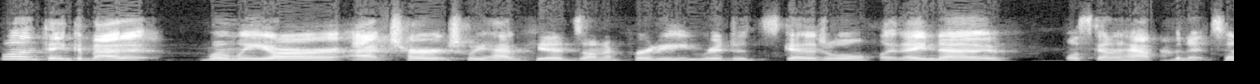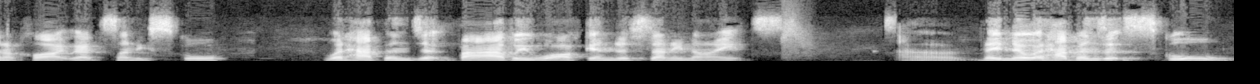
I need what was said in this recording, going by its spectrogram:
Well, and think about it. When we are at church, we have kids on a pretty rigid schedule. Like they know what's going to happen at ten o'clock. That's Sunday school. What happens at five? We walk into Sunday nights. Uh, they know what happens at school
